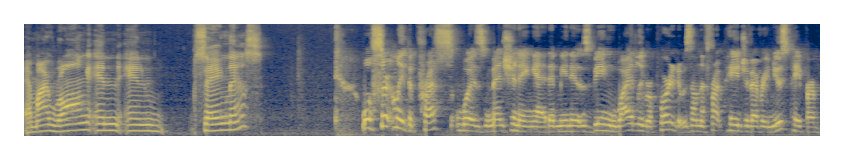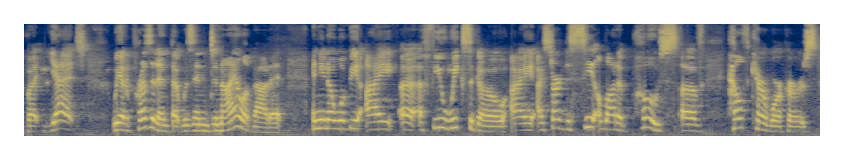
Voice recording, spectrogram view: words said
Am I wrong in, in saying this? Well, certainly the press was mentioning it. I mean, it was being widely reported. It was on the front page of every newspaper. But yet, we had a president that was in denial about it. And you know, Whoopi, I uh, a few weeks ago, I, I started to see a lot of posts of healthcare workers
